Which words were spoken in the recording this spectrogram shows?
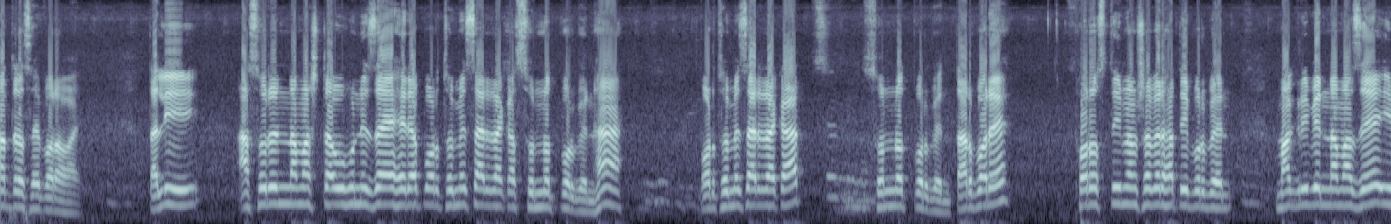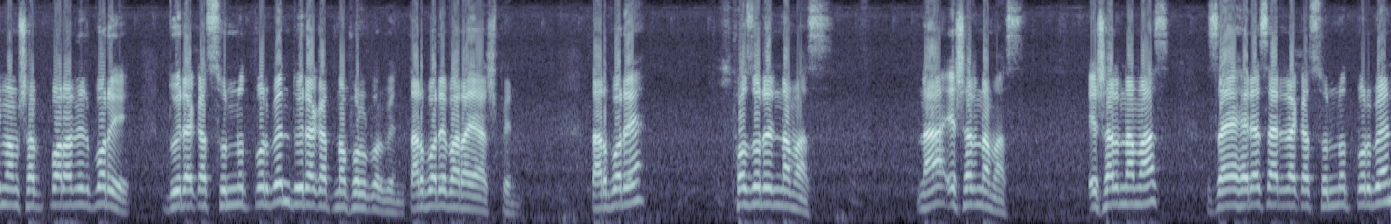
মাদ্রাসায় পড়া হয়। তাহলে আসরের নামাজটা উহুনে যায় হেরা প্রথমে চার রাকাত সুন্নত পড়বেন হ্যাঁ? প্রথমে চার রাকাত সুন্নত পড়বেন। তারপরে ফরস্ত ইমাম সাহেবের হাতেই পড়বেন। মাগরিবের নামাজে ইমাম সাহেব পড়ানোর পরে দুই রাকাত সুন্নত পড়বেন, দুই রাকাত নফল পড়বেন। তারপরে বাড়ায় আসবেন। তারপরে ফজরের নামাজ না, এশার নামাজ। এশার নামাজ যায় হেরা চার রাকাত সুন্নত পড়বেন।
